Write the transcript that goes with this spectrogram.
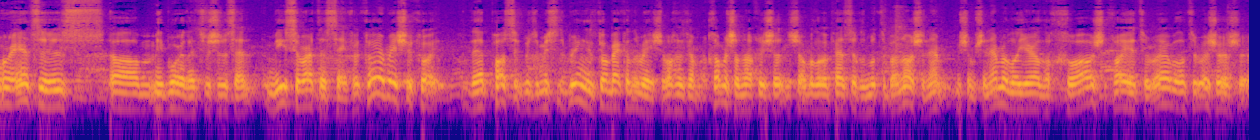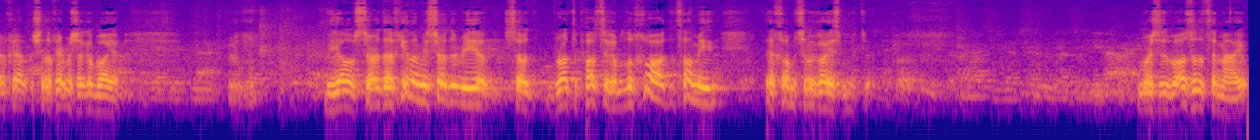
More answers, um, that's what should have said. Mi Savarta Sefer, Koya Resha Koy. That pasuk which the mission is bringing is going back on the Resha. Chomer Shal Nachi Shabbat Leva Pesach is Mutter Banosh, Mishum Shenemer Lo Yer Lecho, Shechoya Tereh, Lo Tereh, Shalachem Shal Gaboya. B'yol of Sor Dachila, Mi Sor Dariya. So brought the pasuk of Lecho to tell me that Chomer Shal is Mutter. More says, the Tamayu.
